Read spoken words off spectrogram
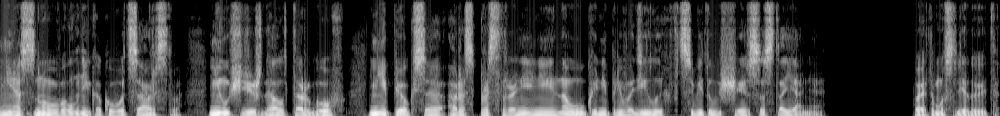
не основывал никакого царства, не учреждал торгов, не пекся о распространении наук и не приводил их в цветущее состояние. Поэтому следует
